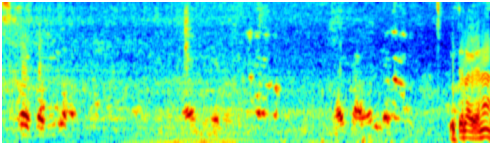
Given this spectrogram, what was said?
आहे इथे लावे ना.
